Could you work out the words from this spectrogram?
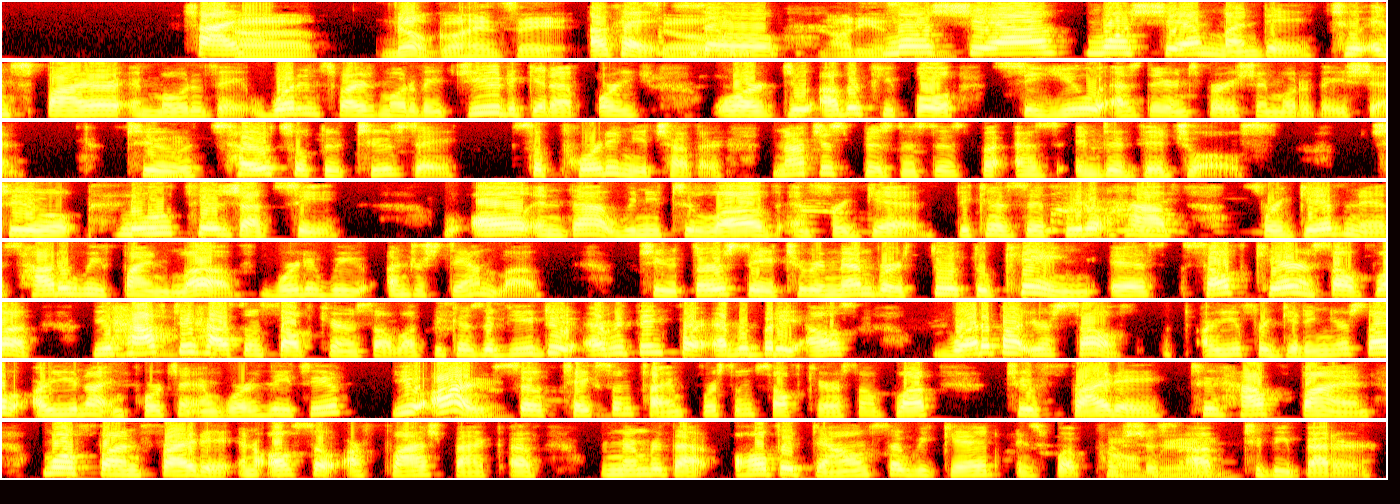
Chai? Uh, no, go ahead and say it. okay, so- so audience. more can- share, more share Monday to inspire and motivate. What inspires, motivates you to get up, or or do other people see you as their inspiration, motivation? To Mhm. Total through Tuesday, supporting each other, not just businesses but as individuals. To Plu Tejatsi, all in that we need to love and forgive because if we don't have forgiveness, how do we find love? Where do we understand love? to Thursday to remember Tutu King is self care and self love. You have to have some self care and self love because if you do everything for everybody else, what about yourself? Are you forgetting yourself? Are you not important and worthy to you? You are. Yeah. So take some time for some self care, self love to Friday to have fun, more fun Friday. And also our flashback of remember that all the downs that we get is what pushes us up to be better.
